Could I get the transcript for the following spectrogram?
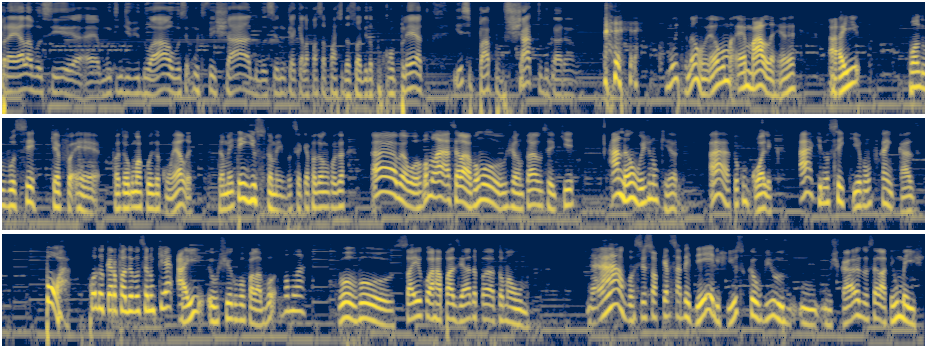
pra ela você é muito individual, você é muito fechado, você não quer que ela faça parte da sua vida por completo. E esse papo chato do caramba. Muito, não, é, uma, é mala. É... Aí, quando você quer é, fazer alguma coisa com ela, também tem isso também. Você quer fazer alguma coisa. Ah, meu amor, vamos lá, sei lá, vamos jantar, não sei o que. Ah, não, hoje não quero. Ah, tô com cólica. Ah, que não sei o que, vamos ficar em casa. Porra! Quando eu quero fazer, você não quer. Aí eu chego vou falar, vou, vamos lá. Vou, vou sair com a rapaziada pra tomar uma. Não, você só quer saber deles. Isso que eu vi os, os, os caras, sei lá, tem um mês.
